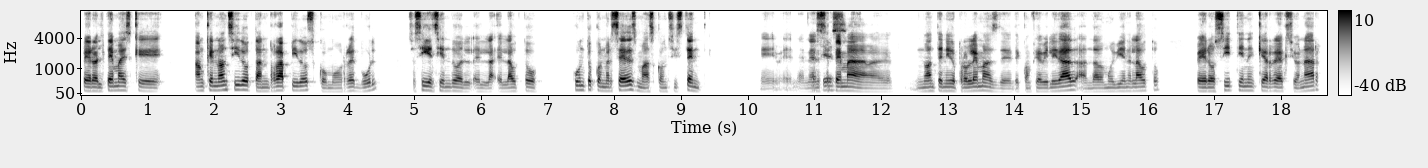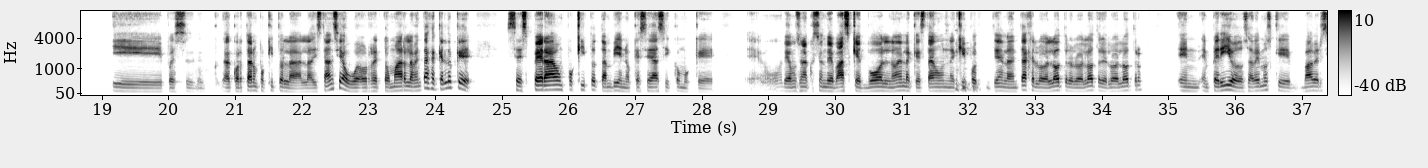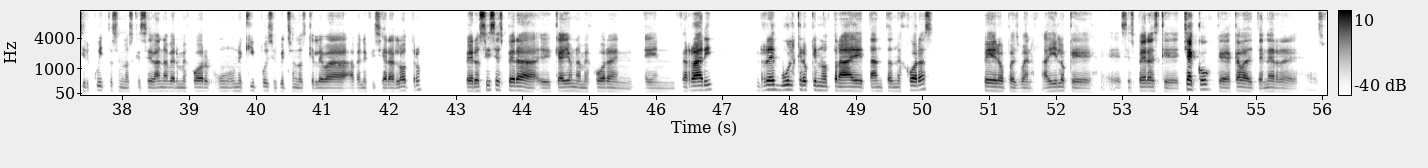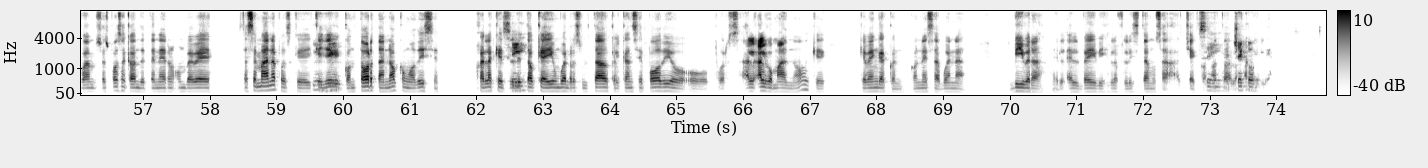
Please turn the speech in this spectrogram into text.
Pero el tema es que, aunque no han sido tan rápidos como Red Bull, o siguen siendo el, auto junto con Mercedes más consistente. Eh, en, ese tema no han tenido problemas de, de, confiabilidad, han dado muy bien el auto pero sí tienen que reaccionar y pues acortar un poquito la, distancia o, retomar la ventaja, que es lo que se espera un poquito también, o que sea así como que, eh, digamos, una cuestión de básquetbol, ¿no? En la que está un equipo, tiene la ventaja, luego el otro, luego el otro y luego el otro. En, en periodos, sabemos que va a haber circuitos en los que se van a ver mejor un equipo y circuitos en los que le va a beneficiar al otro pero sí se espera eh, que haya una mejora en, Ferrari. Red Bull creo que no trae tantas mejoras, pero pues bueno, ahí lo que eh, se espera es que Checo, que acaba de tener, eh, su, esposa acaban de tener un bebé esta semana, pues que, llegue con torta, ¿no? Como dicen. Ojalá que le toque ahí un buen resultado, que alcance podio o pues algo más, ¿no? Que, venga con, con esa buena vibra el, baby. Lo felicitamos a Checo, a toda la familia.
